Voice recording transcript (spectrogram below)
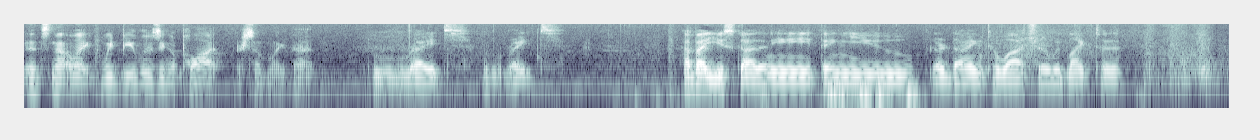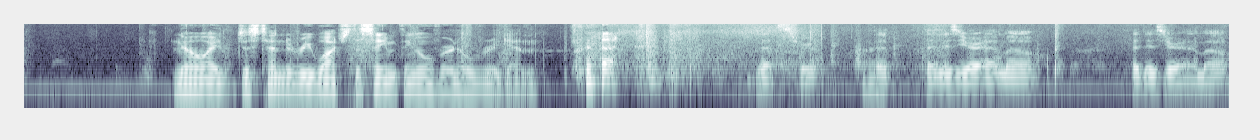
It's not like we'd be losing a plot or something like that. Right, right. How about you, Scott? Anything you are dying to watch or would like to? No, I just tend to rewatch the same thing over and over again. That's true. That that is your mo. That is your mo.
